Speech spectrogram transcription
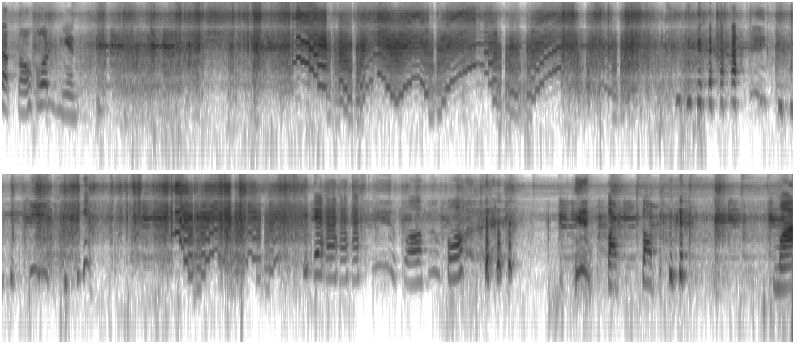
ตัดต่อโคตรเนียนพอพอ ตบตบมา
